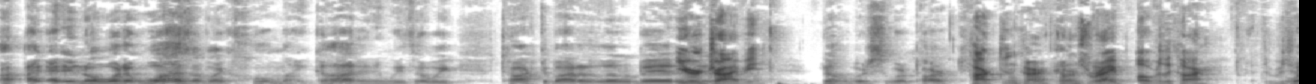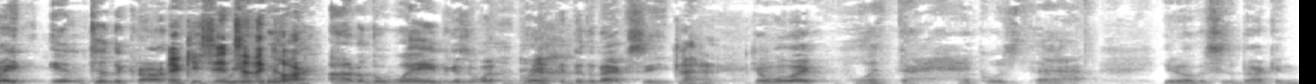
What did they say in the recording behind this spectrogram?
I, I didn't know what it was i'm like oh my god and we so we talked about it a little bit You're driving, no we're, we're parked parked in the car. It comes right over the car. right into the car It gets into We the car. out of the way because it went right into the back seat Got it. and we're like, what the heck was that? You know, this is back in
